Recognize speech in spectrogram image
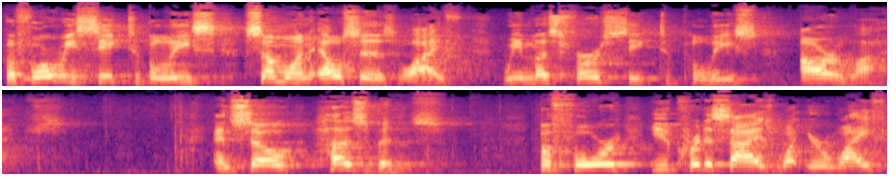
Before we seek to police someone else's life, we must first seek to police our lives. And so, husbands, before you criticize what your wife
